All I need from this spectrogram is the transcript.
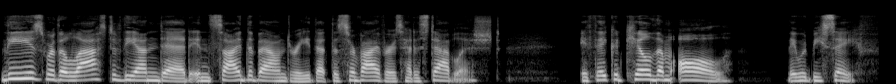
These were the last of the undead inside the boundary that the survivors had established. If they could kill them all, they would be safe.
